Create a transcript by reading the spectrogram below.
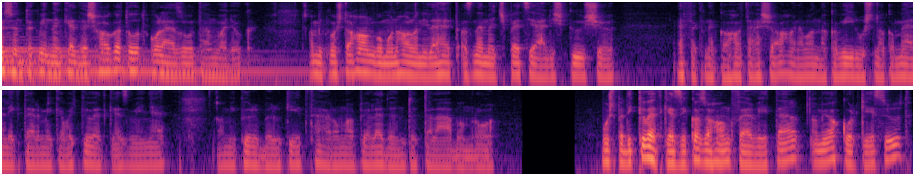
Köszöntök minden kedves hallgatót, Olá Zoltán vagyok. Amit most a hangomon hallani lehet, az nem egy speciális külső effektnek a hatása, hanem annak a vírusnak a mellékterméke vagy következménye, ami körülbelül két-három napja ledöntött a lábamról. Most pedig következik az a hangfelvétel, ami akkor készült,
